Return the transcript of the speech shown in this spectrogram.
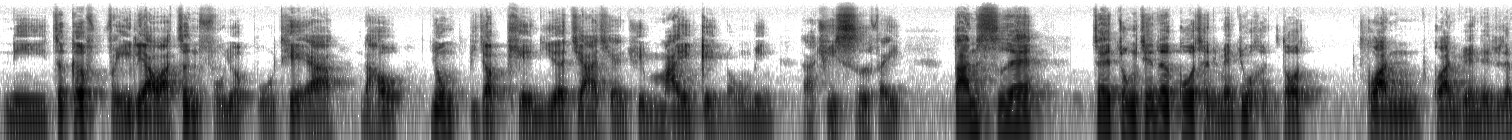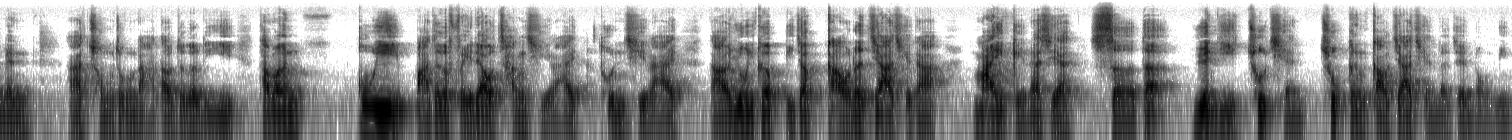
你这个肥料啊，政府有补贴啊，然后用比较便宜的价钱去卖给农民啊，去施肥。但是呢，在中间的过程里面，就很多官官员呢就这边啊从中拿到这个利益，他们故意把这个肥料藏起来、囤起来，然后用一个比较高的价钱啊。卖给那些舍得、愿意出钱、出更高价钱的这些农民，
